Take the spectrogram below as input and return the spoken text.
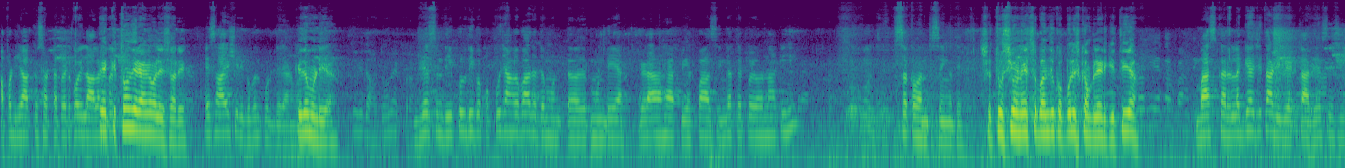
ਆਪਣੇ ਜਾ ਕੇ ਸਰਟੀਫਿਕੇਟ ਕੋਈ ਲਾ ਇਹ ਲੈਣ ਕਿੱਥੋਂ ਦੇ ਰਹਿਣ ਵਾਲੇ ਸਾਰੇ? ਇਹ ਸਾਰੇ ਸ੍ਰੀ ਗੋਬਿੰਦਪੁਰ ਦੇ ਰਹਿਣ ਵਾਲੇ। ਕਿਹਦੇ ਮੁੰਡੇ ਆ? ਜਿਹੜੇ ਸੰਦੀਪ ਕੁਲਦੀਪ ਪੱਪੂ ਜੰਗ ਬਹਾਦਰ ਦੇ ਮੁੰ- ਅਹ ਮੁੰਡੇ ਆ ਜਿਹੜਾ ਹੈਪੀ ਹਰਪਾਲ ਸਿੰਘ ਆ ਤੇ ਪਿਓ ਨਾਂ ਕੀ ਸੀ? ਸਕਵੰਤ ਸਿੰਘ। ਦੇ। ਅੱਛਾ ਤੁਸੀਂ ਹੁਣ ਇਸ ਸੰਬੰਧੀ ਕੋਈ ਪੁਲਿਸ ਕੰਪਲੇਂਟ ਕੀਤੀ ਆ? ਬਸ ਕਰਨ ਲੱਗਿਆ ਜੀ ਤੁਹਾਡੀ ਵੇਟ ਕਰ ਰਹੇ ਸੀ ਅਸੀਂ।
